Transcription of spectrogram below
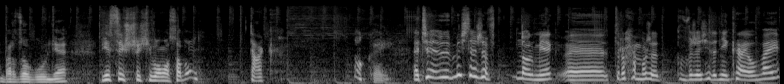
bardzo ogólnie. Jesteś szczęśliwą osobą? Tak. Okej. Znaczy, myślę, że w normie, e, trochę może powyżej średniej krajowej.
